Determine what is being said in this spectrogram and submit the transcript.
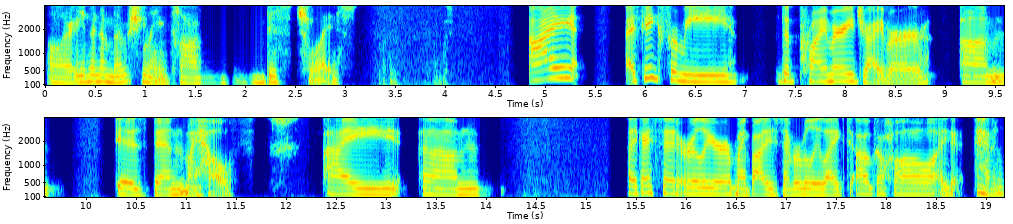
or even emotionally from this choice? I I think for me, the primary driver um, has been my health. I um, like I said earlier, my body's never really liked alcohol. I had a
